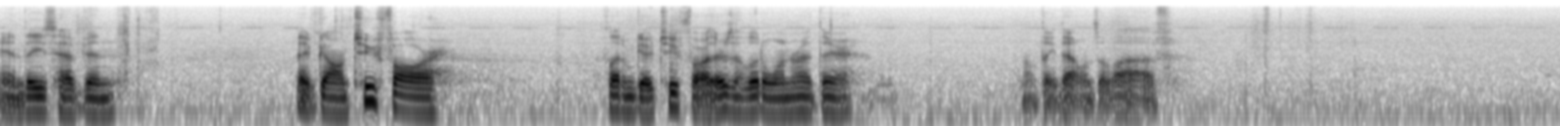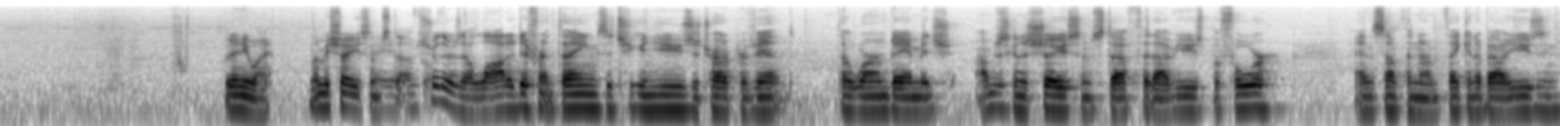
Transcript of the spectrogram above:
And these have been, they've gone too far let them go too far. There's a little one right there. I don't think that one's alive. But anyway, let me show you some okay, stuff. I'm sure there's a lot of different things that you can use to try to prevent the worm damage. I'm just going to show you some stuff that I've used before and something I'm thinking about using.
